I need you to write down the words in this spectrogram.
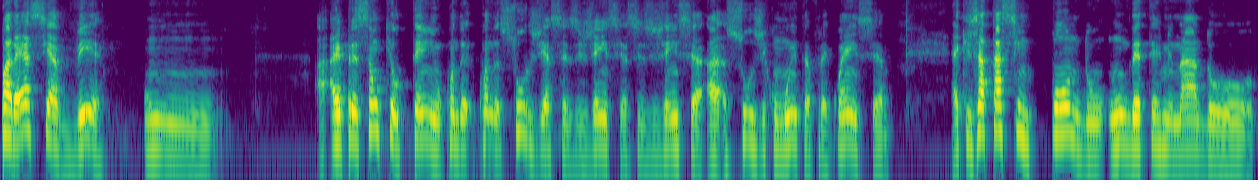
parece haver um. A, impressão que eu tenho quando, quando surge essa exigência, essa exigência surge com muita frequência, é que já está se impondo um determinado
